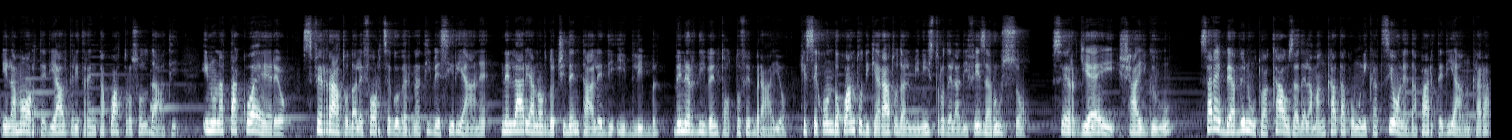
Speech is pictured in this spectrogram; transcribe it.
e la morte di altri 34 soldati in un attacco aereo sferrato dalle forze governative siriane nell'area nord-occidentale di Idlib venerdì 28 febbraio, che secondo quanto dichiarato dal ministro della difesa russo Sergei Shoigu sarebbe avvenuto a causa della mancata comunicazione da parte di Ankara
